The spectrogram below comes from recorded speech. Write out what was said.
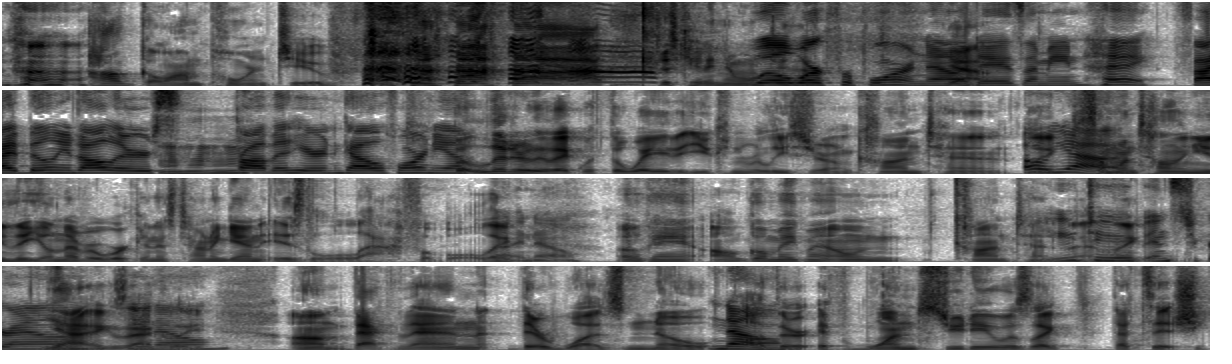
I'll go on PornTube. Just kidding. I won't that. work for porn nowadays. I mean, hey, five billion dollars profit here in California. Mm-hmm. But literally, like with the way that you can release your own content, Oh, like yeah. someone telling you that you'll never work in this town again is laughable. Like I know. Okay, I'll go make my own content. then. YouTube, Like, Instagram, Yeah, you exactly. know. Um, back then, there was no, No. other. If one studio was like, "That's it," she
